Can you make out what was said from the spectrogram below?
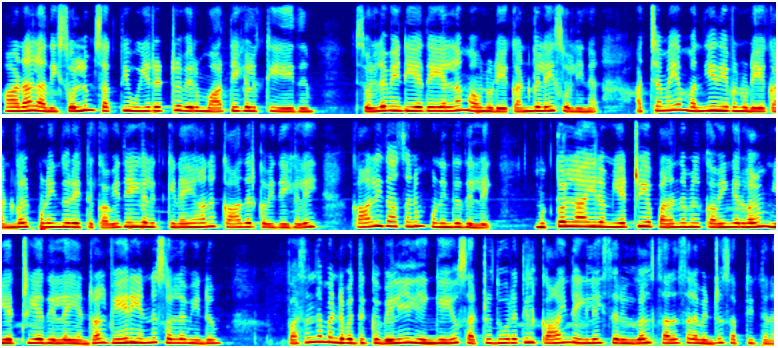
ஆனால் அதை சொல்லும் சக்தி உயிரற்ற வெறும் வார்த்தைகளுக்கு ஏது? சொல்ல வேண்டியதையெல்லாம் அவனுடைய கண்களே சொல்லின. அச்சமயம் வந்தியத்தேவனுடைய கண்கள் புனைந்துரைத்த கவிதைகளுக்கிணையான காதற் கவிதைகளை காளிதாசனும் புனைந்ததில்லை. முத்தொள்ளாயிரம் இயற்றிய பழந்தமிழ் கவிஞர்களும் இயற்றியதில்லை என்றால் வேறு என்ன சொல்ல வேண்டும்? வசந்த மண்டபத்துக்கு வெளியில் எங்கேயோ சற்று தூரத்தில் காய்ந்த இலை செருகுகள் சலசலவென்று சப்தித்தன.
